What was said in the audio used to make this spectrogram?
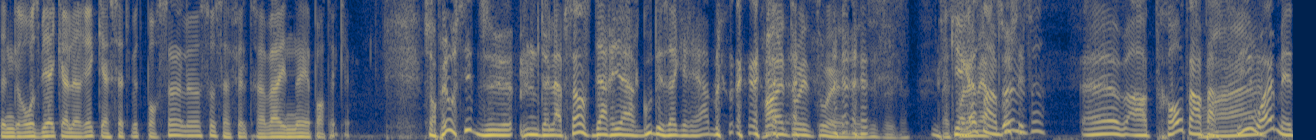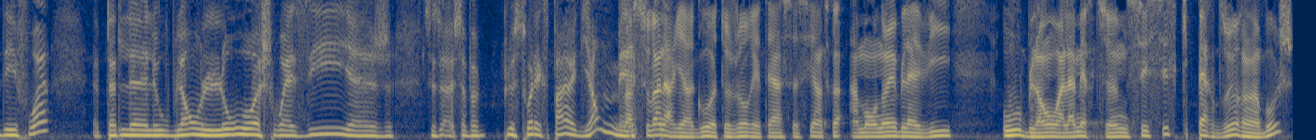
d'une grosse bière calorique à 7-8 là, ça, ça fait le travail n'importe quand. Surpris aussi du- de l'absence d'arrière-goût désagréable. Ouais, toi, toi, c'est ça. Ce C'est qui reste en bouche, ça? Euh, entre autres, en Ouais. partie, ouais, mais des fois, euh, peut-être le, le houblon, l'eau a choisi. euh, c'est un peu plus toi l'expert, Guillaume, mais. Que souvent, l'arrière-goût a toujours été associé, en tout cas, à mon humble avis, au blond, à l'amertume. C'est ce qui perdure en bouche.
